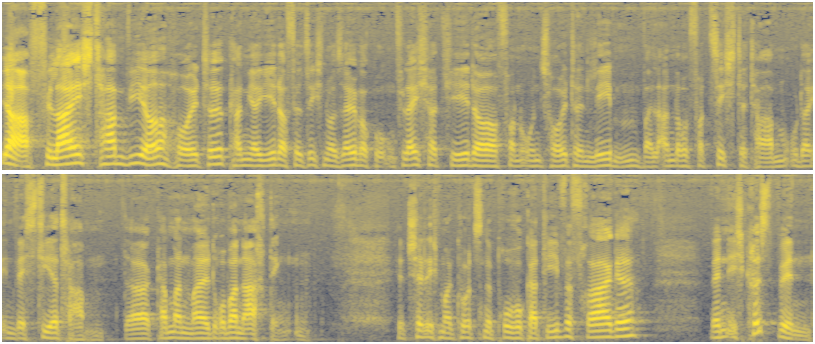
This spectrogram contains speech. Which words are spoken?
Ja, vielleicht haben wir heute, kann ja jeder für sich nur selber gucken, vielleicht hat jeder von uns heute ein Leben, weil andere verzichtet haben oder investiert haben. Da kann man mal drüber nachdenken. Jetzt stelle ich mal kurz eine provokative Frage. Wenn ich Christ bin,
